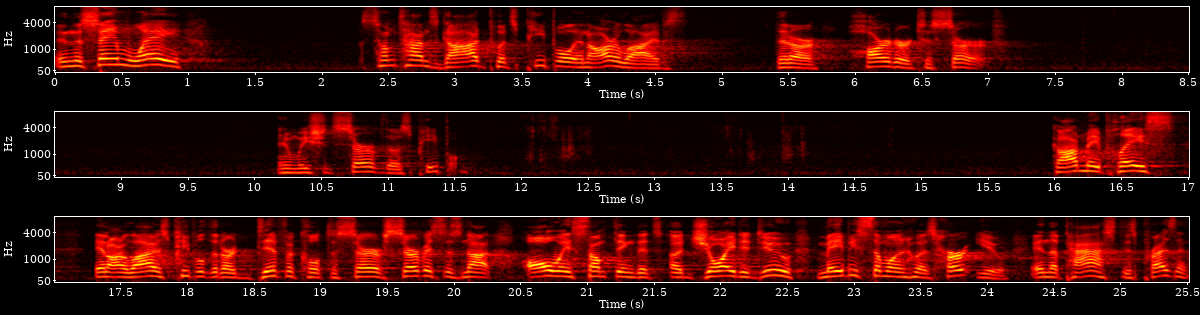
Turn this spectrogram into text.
In the same way, sometimes God puts people in our lives that are harder to serve. And we should serve those people. God may place in our lives people that are difficult to serve. Service is not always something that's a joy to do. Maybe someone who has hurt you in the past is present.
